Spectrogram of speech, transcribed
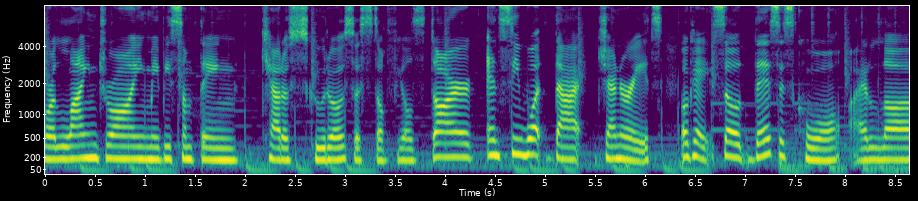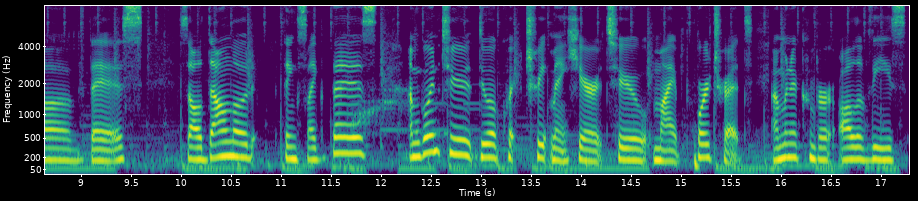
or line drawing, maybe something chiaroscuro so it still feels dark, and see what that generates. Okay, so this is cool. I love this. So I'll download things like this. I'm going to do a quick treatment here to my portrait. I'm going to convert all of these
